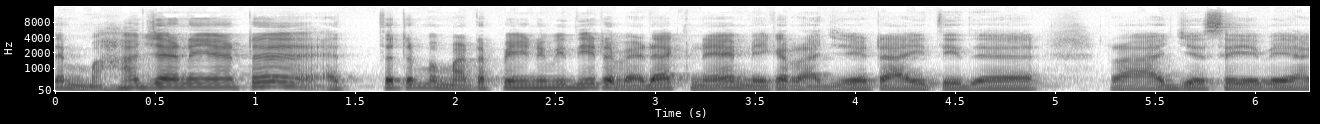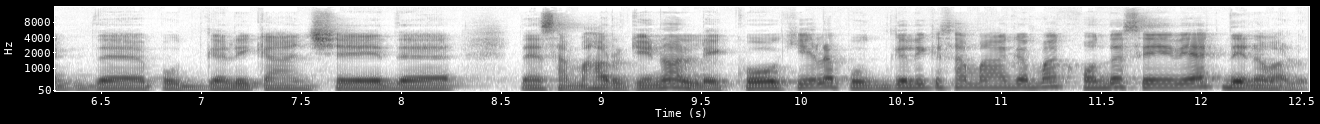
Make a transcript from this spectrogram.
දැ මහජනයට ඇත්තටම මට පේන විදිහට වැඩක් නෑ මේක රජයට අයිතිද රාජ්‍ය සේවයක්ද පුද්ගලිකාංශයේද දැ සමහරු කියනවා ලෙකෝ කියලා පුද්ගලික සමාගමක් හොඳ සේවයක් දෙනවලු.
